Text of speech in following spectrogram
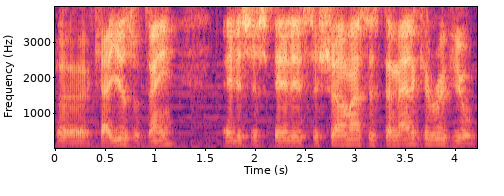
uh, que a ISO tem, ele se, ele se chama Systematic Review.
